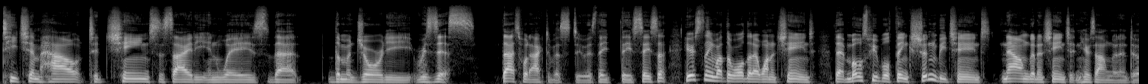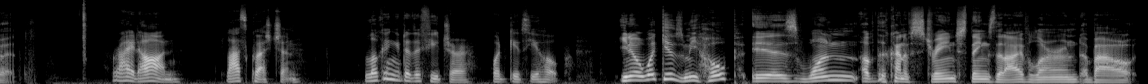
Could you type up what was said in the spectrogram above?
teach him how to change society in ways that the majority resists. That's what activists do is they, they say here's something about the world that i want to change that most people think shouldn't be changed. Now i'm going to change it and here's how i'm going to do it. Right on. Last question. Looking into the future what gives you hope? You know what gives me hope is one of the kind of strange things that i've learned about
